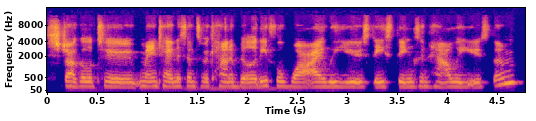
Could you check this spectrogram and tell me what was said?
struggle to maintain a sense of accountability for why we use these things and how we use them.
